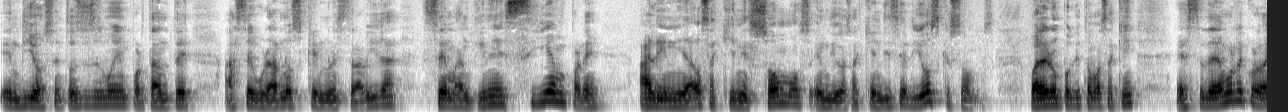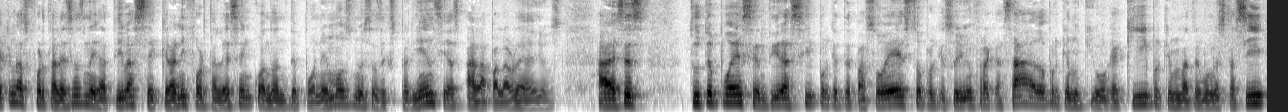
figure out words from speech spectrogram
en Dios. Entonces es muy importante asegurarnos que nuestra vida se mantiene siempre alineados a quienes somos en Dios, a quien dice Dios que somos. Voy a leer un poquito más aquí. Este, debemos recordar que las fortalezas negativas se crean y fortalecen cuando anteponemos nuestras experiencias a la palabra de Dios. A veces tú te puedes sentir así porque te pasó esto, porque soy un fracasado, porque me equivoqué aquí, porque mi matrimonio está así,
